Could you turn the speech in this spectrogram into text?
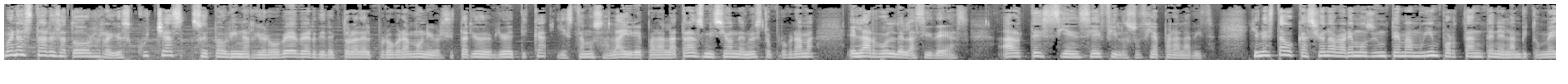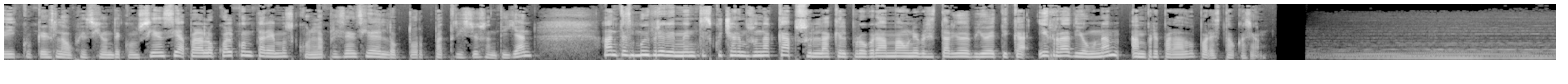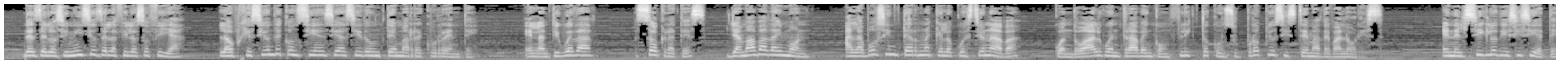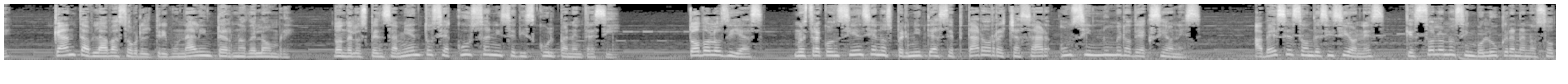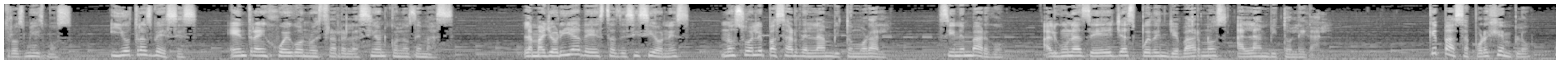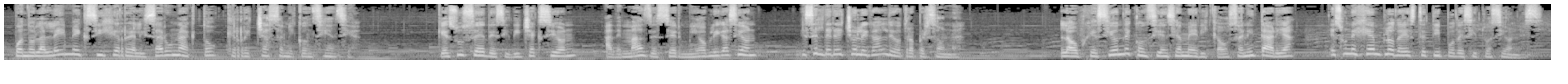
Buenas tardes a todos los radioescuchas. Soy Paulina Rivero Weber, directora del Programa Universitario de Bioética, y estamos al aire para la transmisión de nuestro programa El Árbol de las Ideas, Arte, Ciencia y Filosofía para la Vida. Y en esta ocasión hablaremos de un tema muy importante en el ámbito médico, que es la objeción de conciencia, para lo cual contaremos con la presencia del doctor Patricio Santillán. Antes, muy brevemente, escucharemos una cápsula que el Programa Universitario de Bioética y Radio UNAM han preparado para esta ocasión. Desde los inicios de la filosofía, la objeción de conciencia ha sido un tema recurrente. En la antigüedad, Sócrates llamaba a Daimón a la voz interna que lo cuestionaba cuando algo entraba en conflicto con su propio sistema de valores. En el siglo XVII, Kant hablaba sobre el tribunal interno del hombre, donde los pensamientos se acusan y se disculpan entre sí. Todos los días, nuestra conciencia nos permite aceptar o rechazar un sinnúmero de acciones, a veces son decisiones que solo nos involucran a nosotros mismos y otras veces entra en juego nuestra relación con los demás. La mayoría de estas decisiones no suele pasar del ámbito moral. Sin embargo, algunas de ellas pueden llevarnos al ámbito legal. ¿Qué pasa, por ejemplo, cuando la ley me exige realizar un acto que rechaza mi conciencia? ¿Qué sucede si dicha acción, además de ser mi obligación, es el derecho legal de otra persona? La objeción de conciencia médica o sanitaria es un ejemplo de este tipo de situaciones.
